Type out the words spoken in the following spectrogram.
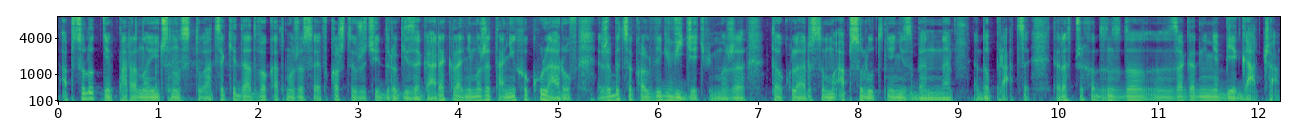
absolutnie paranoiczną sytuację, kiedy adwokat może sobie w koszty wrzucić drogi zegarek, ale nie może tanich okularów, żeby cokolwiek widzieć, mimo że te okulary są mu absolutnie niezbędne do pracy. Teraz przechodząc do zagadnienia biegacza.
